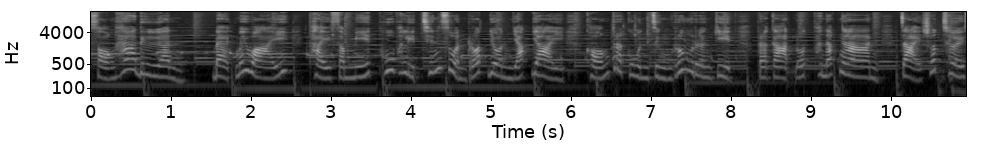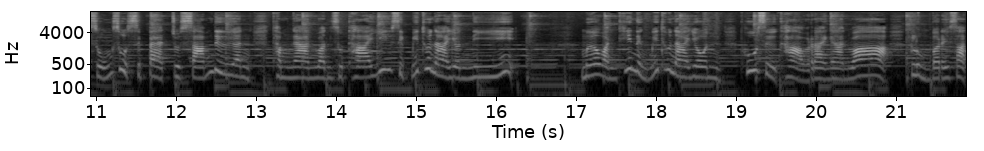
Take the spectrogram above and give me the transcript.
7.25 เดือน แบกไม่ไหว ไทยสมิธผู้ผลิตชิ้นส่วนรถยนต์ยักษ์ใหญ่ ของตระกูลจึงรุ่งเรืองกิจ ประกาศลดพนักงาน จ่ายชดเชยสูงสุด 18.3 เดือน ทำงานวันสุดท้าย 20 มิถุนายนนี้ เมื่อวันที่ 1 มิถุนายน ผู้สื่อข่าวรายงานว่า กลุ่มบริษัท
